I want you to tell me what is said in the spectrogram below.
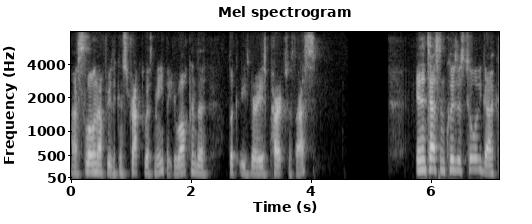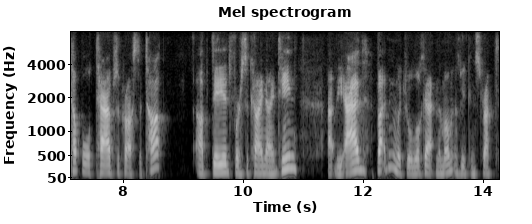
uh, slow enough for you to construct with me, but you're welcome to look at these various parts with us. In the test and quizzes tool, we've got a couple tabs across the top, updated for Sakai 19, uh, the add button, which we'll look at in a moment as we construct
